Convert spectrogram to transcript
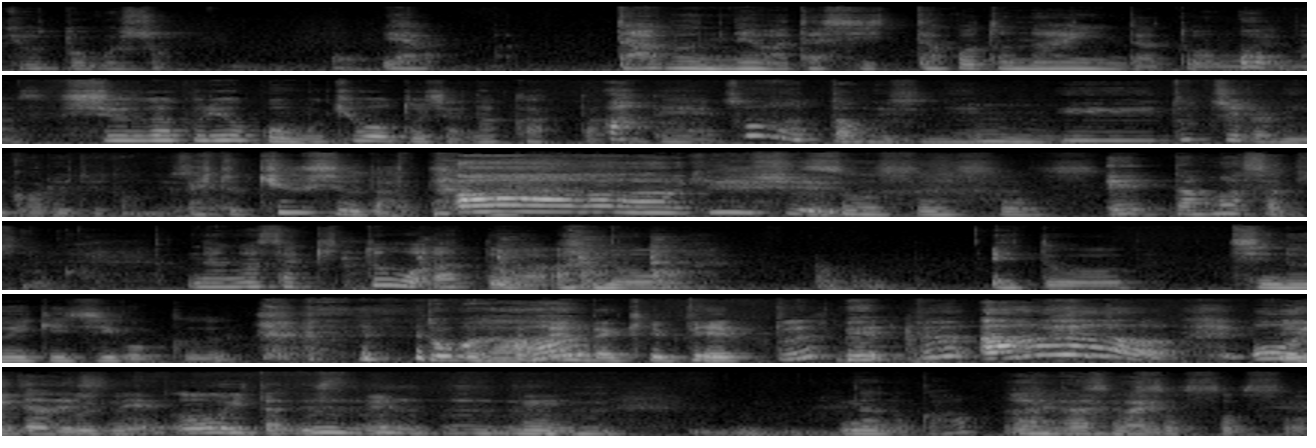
京都御所いや多分ね私行ったことないんだと思います。修学旅行も京都じゃなかったのあでそうだったんですね、うん。えーどちらに行かれてたんですか？えっと九州だった。ああ九州。そうそうそうえ長崎とか？長崎とあとはあの えっと血の池地獄。どこだ？なんだっけ？別府？別府？ああ大分ですね。大分ですね、うんうんうんうんなのか、はいはい。はいそうそうそうそう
